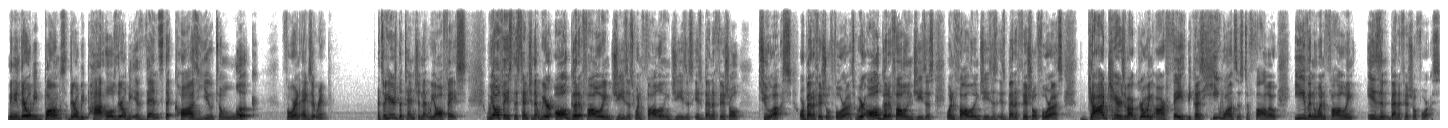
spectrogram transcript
meaning there will be bumps, there will be potholes, there will be events that cause you to look for an exit ramp. And so here's the tension that we all face. We all face this tension that we are all good at following Jesus when following Jesus is beneficial to us or beneficial for us. We're all good at following Jesus when following Jesus is beneficial for us. God cares about growing our faith because he wants us to follow even when following isn't beneficial for us.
